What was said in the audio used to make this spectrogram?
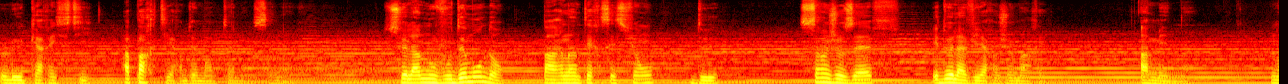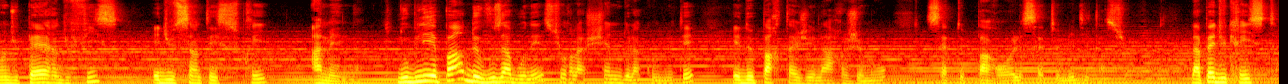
l'Eucharistie à partir de maintenant, Seigneur. Cela nous vous demandons par l'intercession de Saint Joseph et de la Vierge Marie. Amen. Au nom du Père, du Fils et du Saint-Esprit. Amen. N'oubliez pas de vous abonner sur la chaîne de la communauté et de partager largement cette parole, cette méditation. La paix du Christ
